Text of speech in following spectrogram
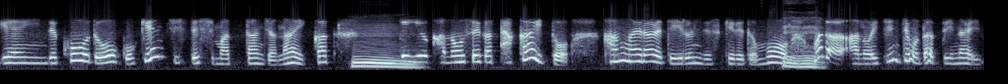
原因で高度を誤検知してしまったんじゃないかうんっていう可能性が高いと考えられているんですけれども、ええまだあの1日も経っていない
